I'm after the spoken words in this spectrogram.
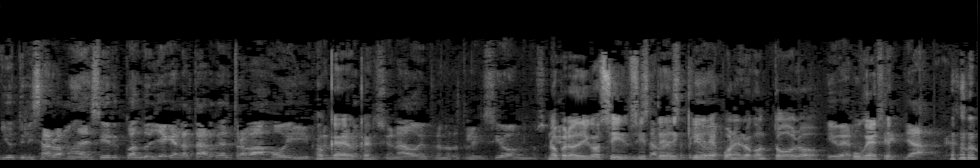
y utilizar, vamos a decir, cuando llegue a la tarde del trabajo y prendo Ok, el aire ok. acondicionado y prendo la televisión y no sé No, qué. pero digo, sí, si te quieres ponerlo con todos los juguetes. Sí, ya.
